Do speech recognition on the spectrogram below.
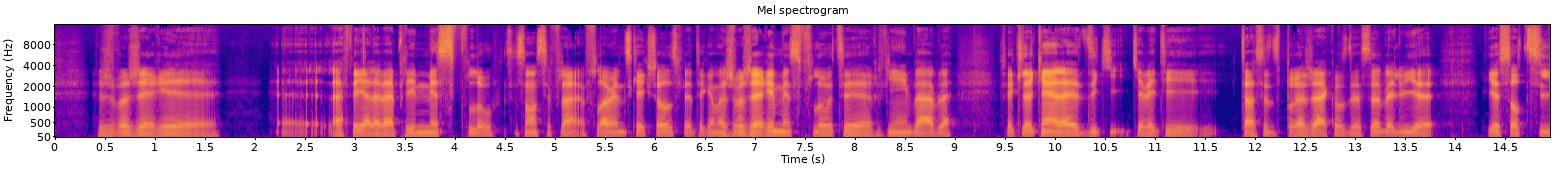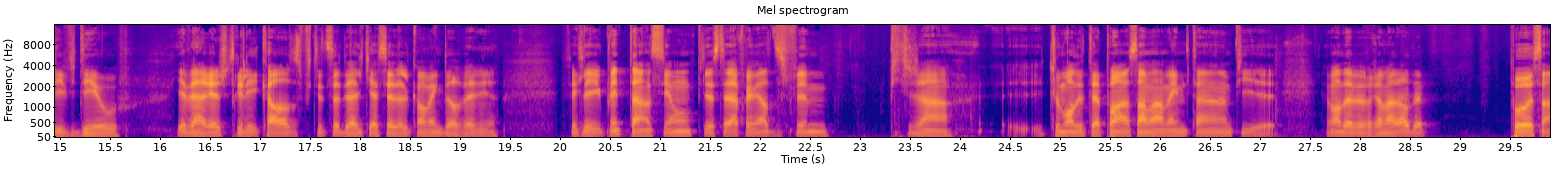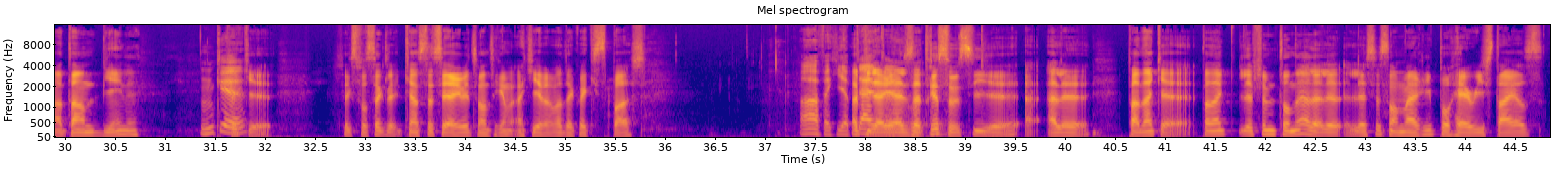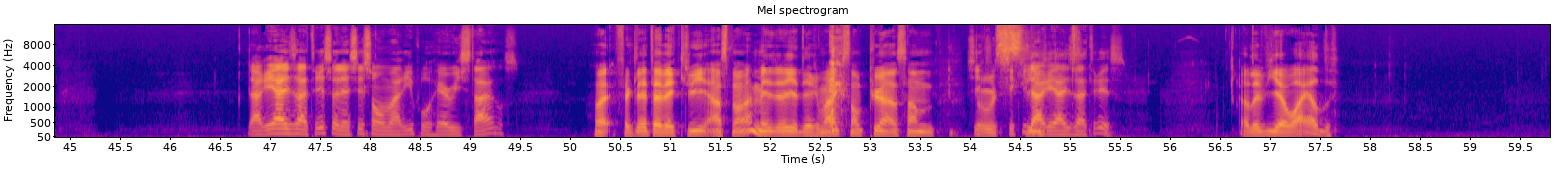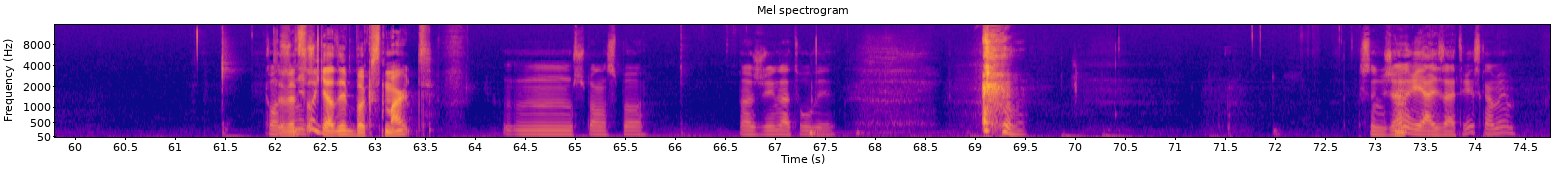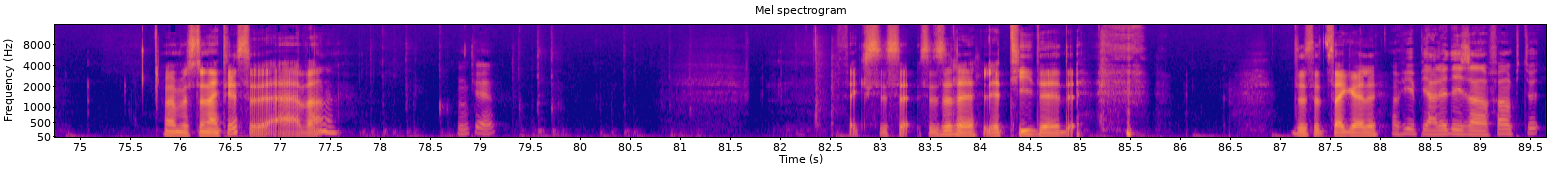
je vais gérer... euh, euh, la fille, elle avait appelé Miss Flo. Nom, c'est Florence quelque chose. Était comme, je vais gérer Miss Flo, tu reviens, blabla. Fait que là, quand elle a dit qu'il avait été tassé du projet à cause de ça, ben lui, il a, il a sorti les vidéos. Il avait enregistré les cases, puis tout ça, d'elle qui essayait de le convaincre de revenir. Fait que là, il y a eu plein de tensions. Puis là, c'était la première du film. Puis genre, euh, tout le monde était pas ensemble en même temps. Puis euh, tout le monde avait vraiment l'air de pas s'entendre bien, là. Ok. Fait que, fait que c'est pour ça que quand ça s'est arrivé, tout le monde était comme, ok, il y a vraiment de quoi qui se passe. Ah, fait qu'il y a Ah, peut-être. puis la euh, réalisatrice aussi, euh, elle a- pendant, que, pendant que le film tournait, elle a la- laissé son mari pour Harry Styles. La réalisatrice a laissé son mari pour Harry Styles. Ouais, fait que là, elle est avec lui en ce moment, mais là, il y a des rumeurs qui sont plus ensemble. C'est Aussi. qui la réalisatrice? Olivia Wilde. T'avais-tu regardé Booksmart? Hmm, je pense pas. Ah, je viens de la trouver. C'est une jeune Hmm. réalisatrice quand même. Ouais, mais c'est une actrice euh, avant. Ok. Fait que c'est ça, c'est ça le, le T de, de, de cette saga-là. Ok, puis elle a des enfants puis tout.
